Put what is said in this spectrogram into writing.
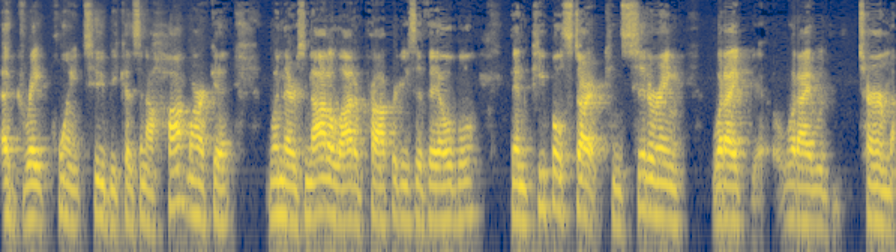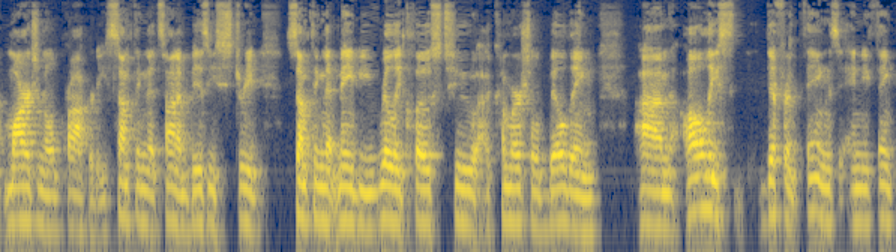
a great point too, because in a hot market, when there's not a lot of properties available then people start considering what I what I would term marginal property, something that's on a busy street, something that may be really close to a commercial building, um, all these different things, and you think,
